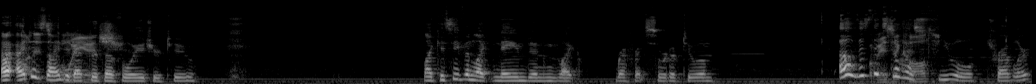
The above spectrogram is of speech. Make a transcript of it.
I, I designed it after the. Voyager too. Like it's even like named and like reference sort of to him. Oh, this thing still has called? fuel, Traveler.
